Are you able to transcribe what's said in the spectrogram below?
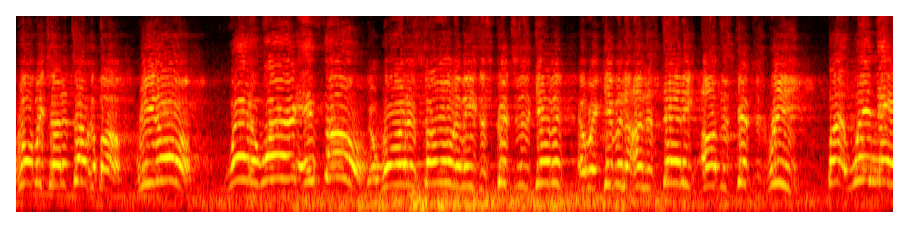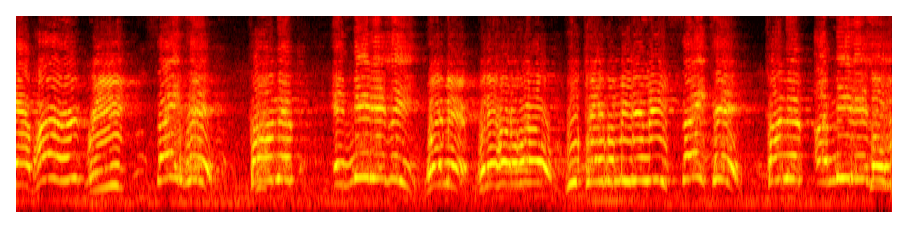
what we try to talk about. Read on. Where the word is sown. The word is sown, it means the scriptures is given, and we're given the understanding of the scriptures. Read. But when they have heard, Read. Satan cometh immediately. Wait a minute. When they heard the word, who came immediately? Satan cometh immediately. So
